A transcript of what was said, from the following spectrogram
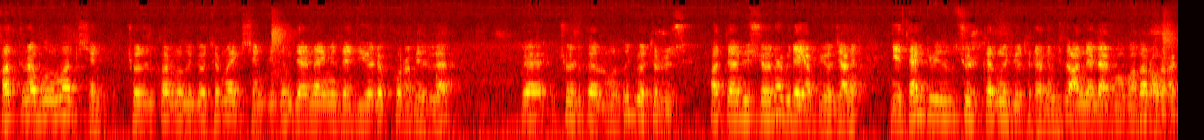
Katkıda bulunmak için, çocuklarımızı götürmek için bizim derneğimizde diyalog kurabilirler ve çocuklarımızı götürürüz. Hatta biz şöyle bile yapıyoruz yani yeter ki biz çocuklarımızı götürelim. Biz anneler babalar olarak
